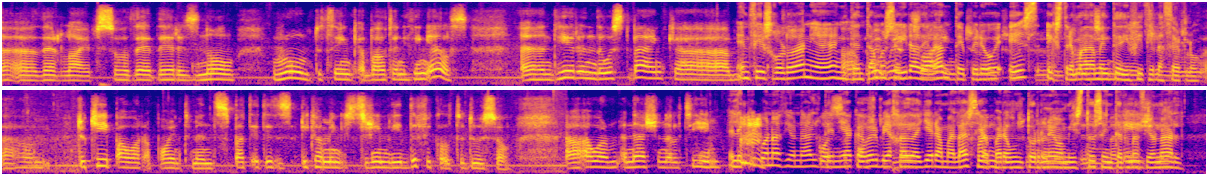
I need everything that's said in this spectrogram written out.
Uh, their lives so that there is no room to think about anything else. And here in the West Bank uh, en Cisjordania uh, intentamos seguir adelante pero es extremadamente difícil hacerlo. um, to keep our appointments but it is becoming extremely difficult to do so. Our national team el equipo nacional tenía que haber viajado ayer a Malasia para un torneo amistoso internacional. Uh,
